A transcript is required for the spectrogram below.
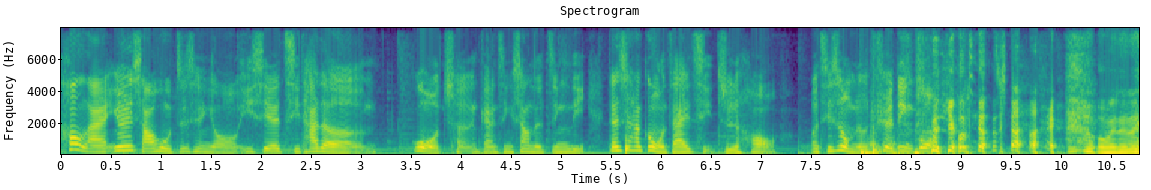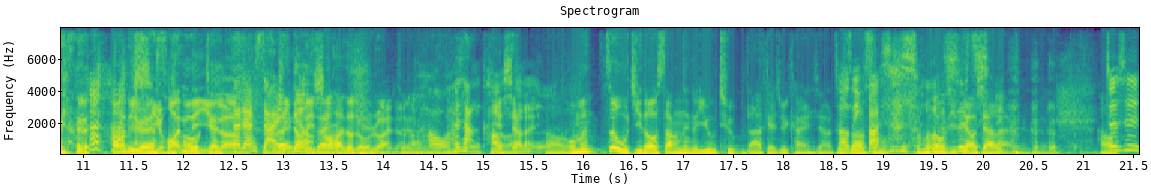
后来因为小虎之前有一些其他的过程，感情上的经历，但是他跟我在一起之后，呃，其实我们有确定过。又掉下来，我们的那个好女人喜欢你了，大家吓一听到你说话就柔软了。好，我还想靠下来。啊，我们这五集都有上那个 YouTube，大家可以去看一下，到底发生什么东西掉下来。就是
